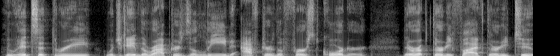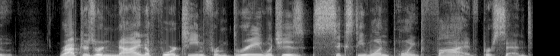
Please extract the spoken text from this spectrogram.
who hits a three, which gave the Raptors the lead after the first quarter. They were up 35 32. Raptors were 9 of 14 from three, which is 61.5%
